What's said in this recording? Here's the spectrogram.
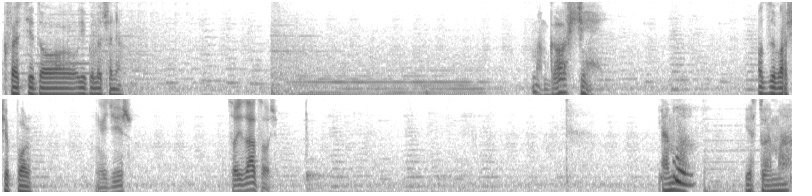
kwestie do jego leczenia. Mam gości. Odzywa się Pol. Widzisz? Coś za coś. Emma. Jest tu Emma.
